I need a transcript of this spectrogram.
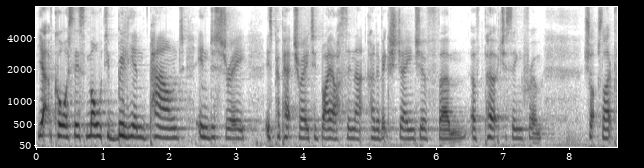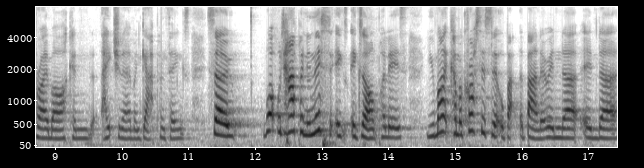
Yet, of course, this multi-billion pound industry is perpetuated by us in that kind of exchange of, um, of purchasing from shops like Primark and H&M and Gap and things. So what would happen in this ex example is you might come across this little ba banner in, uh, in uh,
